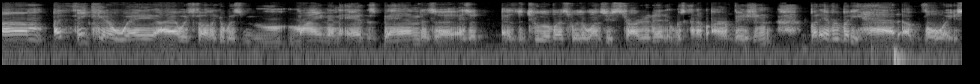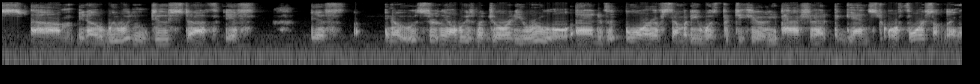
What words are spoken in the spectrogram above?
Um, I think in a way, always felt like it was mine and Ed's band as a as a as the two of us were the ones who started it. It was kind of our vision, but everybody had a voice. Um, you know, we wouldn't do stuff if if you know, it was certainly always majority rule, and if, or if somebody was particularly passionate against or for something,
